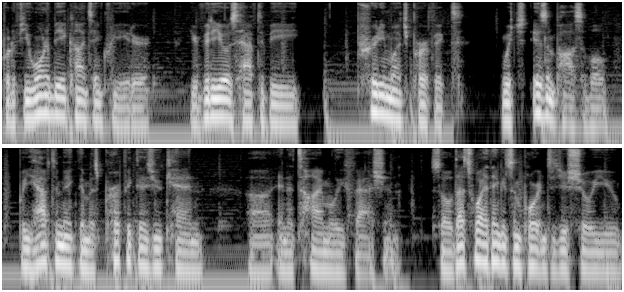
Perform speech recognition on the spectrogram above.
But if you want to be a content creator, your videos have to be pretty much perfect, which isn't possible, but you have to make them as perfect as you can uh, in a timely fashion. So that's why I think it's important to just show you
